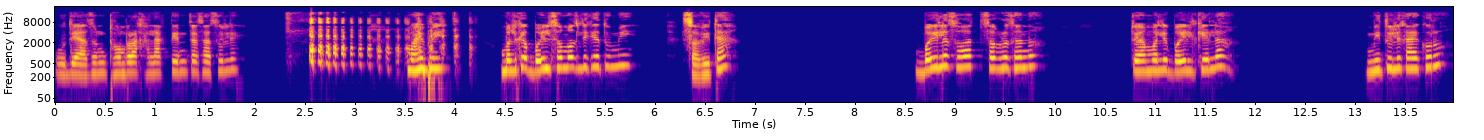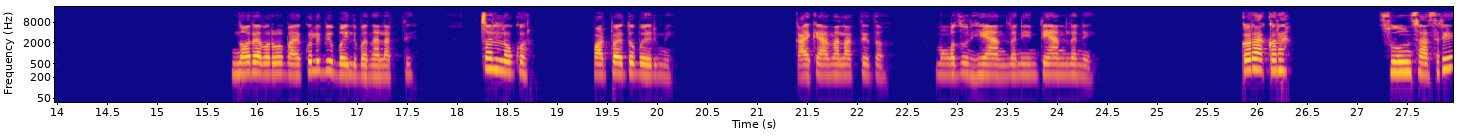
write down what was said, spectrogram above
उद्या अजून ठोंबरा खा लागते ना त्या सासूले. माही बाई मला काय बैल समजली काय तुम्ही? सविता? बैलच होत सगळं जण त्या मला बैल केला. मी तुला काय करू? नवऱ्याबरोबर बायकोले बी बैल बना लागते. चल लवकर. पाठ बैर मी. काय काय आणा लागते तर. मग अजून हे आणलं नाही ते आणलं नाही. करा करा. सून सासरे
